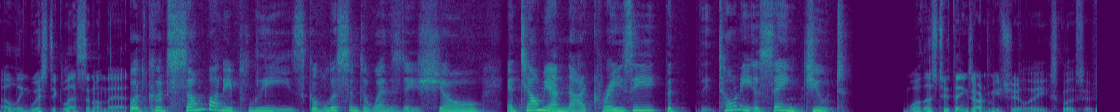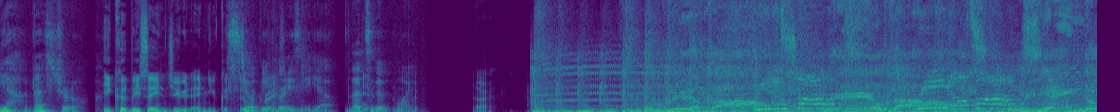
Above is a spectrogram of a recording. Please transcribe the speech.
a linguistic lesson on that. But could great. somebody please go listen to Wednesday's show and tell me I'm not crazy? The, Tony is saying jute. Well, those two things aren't mutually exclusive. Yeah, that's true. He could be saying Jude, and you could still, Still be be crazy. crazy. Yeah, that's Yeah. a good point. All right. Real thoughts, Real thoughts, real thoughts. real thoughts. We ain't no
